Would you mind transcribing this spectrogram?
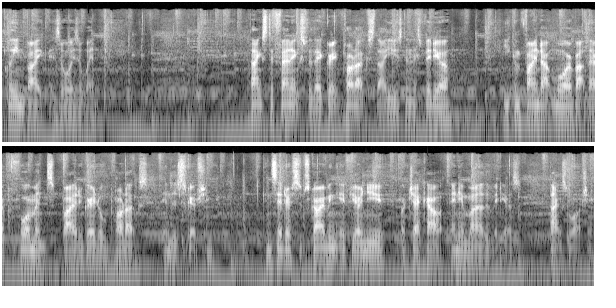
clean bike is always a win. Thanks to Fenwicks for their great products that I used in this video. You can find out more about their performance biodegradable products in the description. Consider subscribing if you are new or check out any of my other videos. Thanks for watching.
